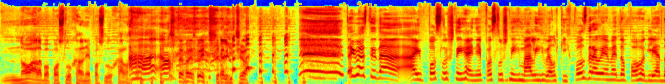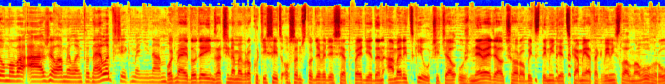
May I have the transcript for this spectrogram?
No, alebo poslúchal, neposlúchal. Aha, to môže byť všeličo. Tak vás teda aj poslušných, aj neposlušných malých, veľkých pozdravujeme do pohodlia domova a želáme len to najlepšie k meninám. Poďme aj do dejín, začíname v roku 1895. Jeden americký učiteľ už nevedel, čo robiť s tými deckami a tak vymyslel novú hru,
